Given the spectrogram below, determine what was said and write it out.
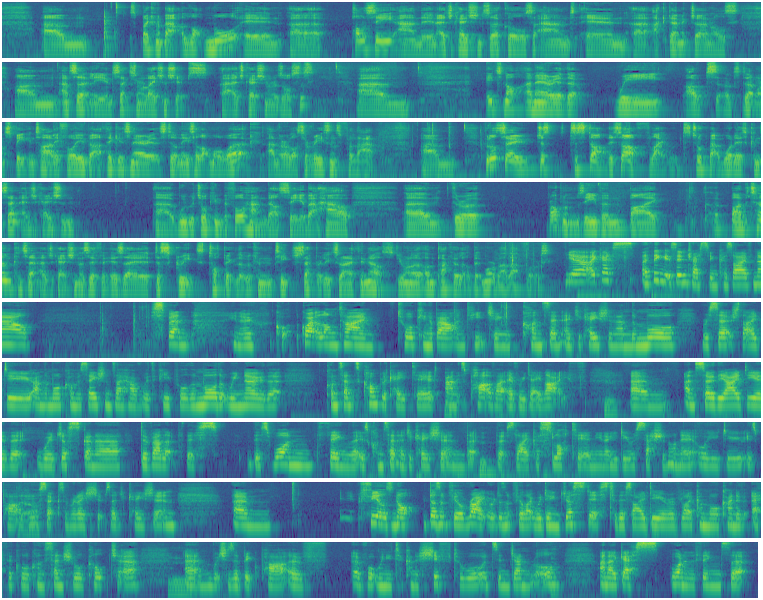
um, spoken about a lot more in uh, policy and in education circles and in uh, academic journals um, and certainly in sex and relationships uh, education resources. Um, it's not an area that we I, would, I don't want to speak entirely for you, but I think it's an area that still needs a lot more work, and there are lots of reasons for that. Um, but also, just to start this off, like to talk about what is consent education. Uh, we were talking beforehand, Elsie, about how um, there are problems even by uh, by the term consent education as if it is a discrete topic that we can teach separately to anything else. Do you want to unpack a little bit more about that for us? Yeah, I guess I think it's interesting because I've now spent, you know, qu- quite a long time talking about and teaching consent education and the more research that I do and the more conversations I have with people the more that we know that consent's complicated and it's part of our everyday life. Mm. Um, and so the idea that we're just gonna develop this this one thing that is consent education that mm. that's like a slot in, you know, you do a session on it or you do it's part yeah. of your sex and relationships education. Um, feels not doesn't feel right or it doesn't feel like we're doing justice to this idea of like a more kind of ethical consensual culture mm. um, which is a big part of of what we need to kind of shift towards in general. Yeah. And I guess one of the things that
